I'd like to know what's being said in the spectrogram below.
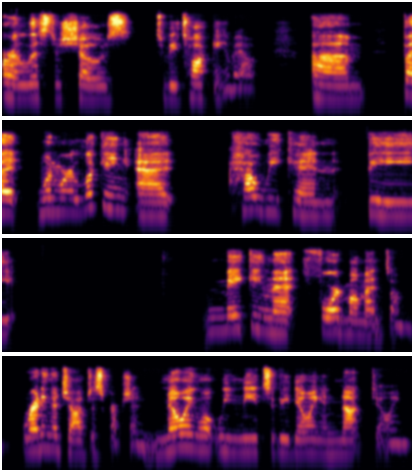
our list of shows to be talking about. Um, but when we're looking at how we can be making that forward momentum, writing a job description, knowing what we need to be doing and not doing,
